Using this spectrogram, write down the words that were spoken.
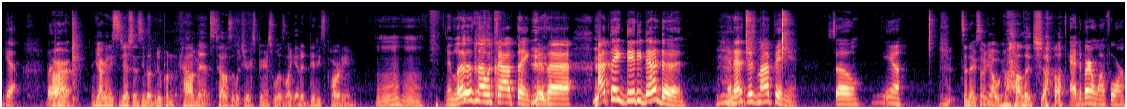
Yeah. But, All uh, right. If y'all got any suggestions, you know what to do. Put them in the comments. Tell us what your experience was like at a Diddy's party. Mm-hmm. And let us know what y'all think, cause uh, I think Diddy done done, and that's just my opinion. So yeah, Till next time, y'all. We'll holla at y'all. had to burn one for him.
